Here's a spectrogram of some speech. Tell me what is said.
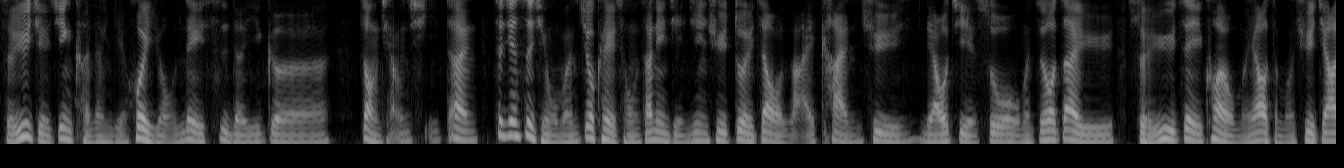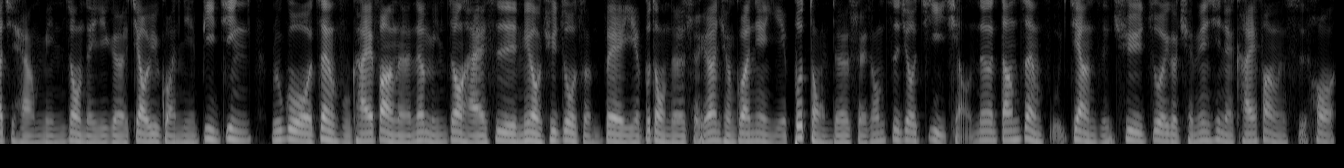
水域解禁可能也会有类似的一个。呃，撞墙期，但这件事情我们就可以从三年检进去对照来看，去了解说，我们之后在于水域这一块，我们要怎么去加强民众的一个教育观念。毕竟，如果政府开放了，那民众还是没有去做准备，也不懂得水域安全观念，也不懂得水中自救技巧。那当政府这样子去做一个全面性的开放的时候，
